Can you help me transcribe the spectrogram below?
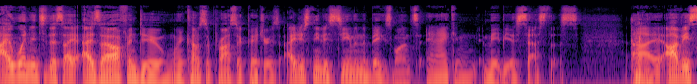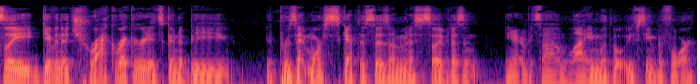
I went into this, I, as I often do, when it comes to prospect pitchers, I just need to see him in the bigs once, and I can maybe assess this. Uh, obviously, given the track record, it's going to be present more skepticism necessarily if it doesn't, you know, if it's not in line with what we've seen before.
